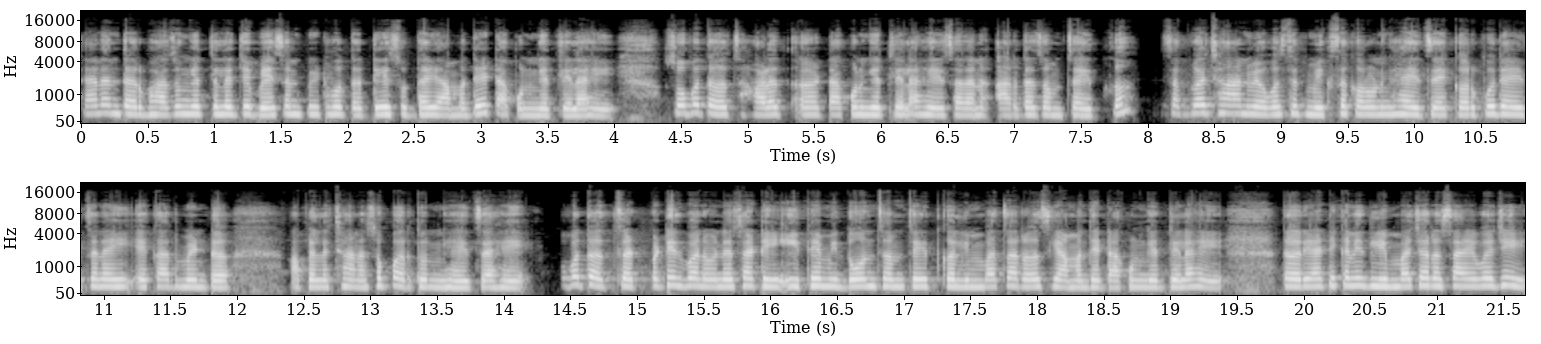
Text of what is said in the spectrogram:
त्यानंतर भाजून घेतलेलं जे बेसन पीठ होतं ते सुद्धा यामध्ये टाकून घेतलेलं आहे. सोबतच हळद टाकून घेतलेलं आहे. साधारण अर्धा चमचा इतकं. सगळं छान व्यवस्थित मिक्स करून घ्यायचं आहे करपू द्यायचं नाही. एखाद मिनटं आपल्याला छान असं परतून घ्यायचं आहे. सोबतच चटपटीत बनवण्यासाठी इथे मी दोन चमचे इतकं लिंबाचा रस यामध्ये टाकून घेतलेला आहे. तर या ठिकाणी लिंबाच्या रसाऐवजी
